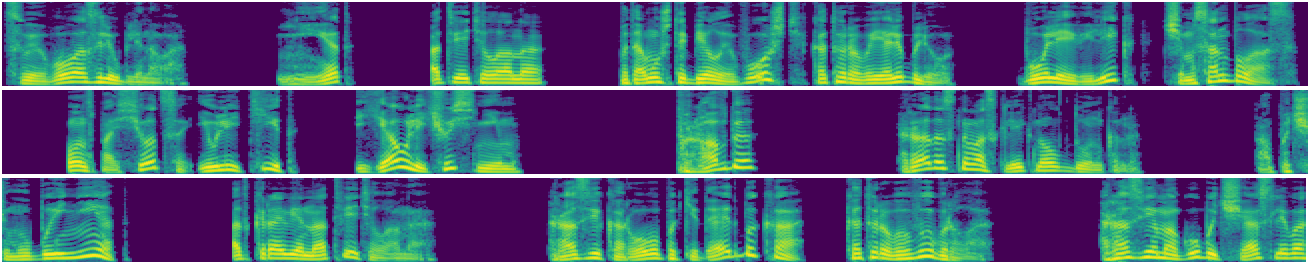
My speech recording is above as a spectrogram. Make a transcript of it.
своего возлюбленного. «Нет», — ответила она, «потому что белый вождь, которого я люблю, более велик, чем Санблас. Он спасется и улетит, и я улечу с ним». «Правда?» — радостно воскликнул Дункан. «А почему бы и нет?» — откровенно ответила она. «Разве корова покидает быка, которого выбрала? Разве я могу быть счастлива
